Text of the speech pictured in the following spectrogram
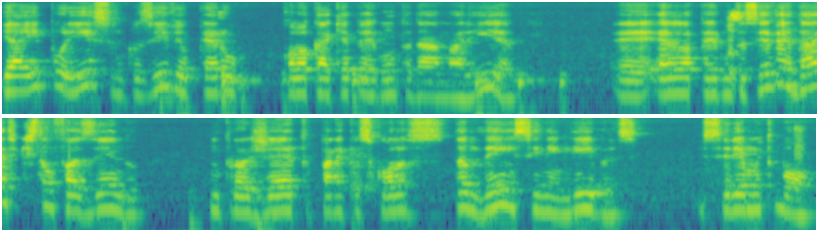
E aí, por isso, inclusive, eu quero colocar aqui a pergunta da Maria. É, ela pergunta se é verdade que estão fazendo um projeto para que escolas também ensinem Libras. Isso seria muito bom.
